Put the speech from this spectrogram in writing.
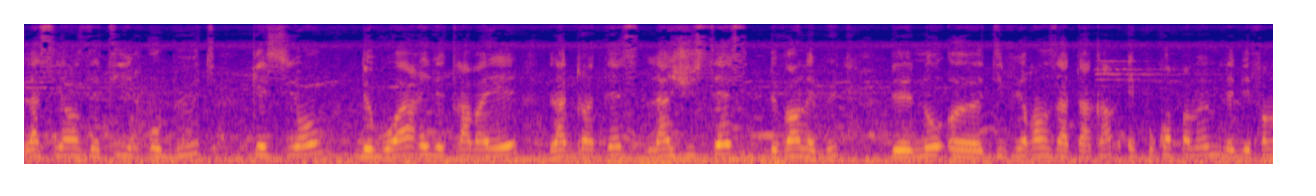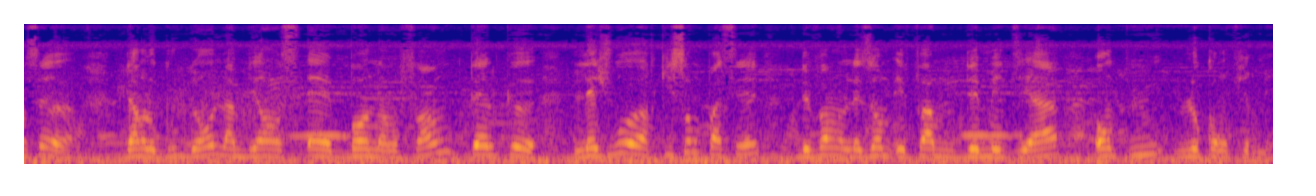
la séance de tir au but. Question de voir et de travailler la droitesse, la justesse devant les buts de nos euh, différents attaquants et pourquoi pas même les défenseurs. Dans le groupe de haut, l'ambiance est bon enfant, tel que les joueurs qui sont passés devant les hommes et femmes des médias ont pu le confirmer.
